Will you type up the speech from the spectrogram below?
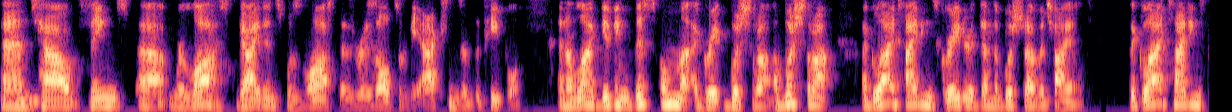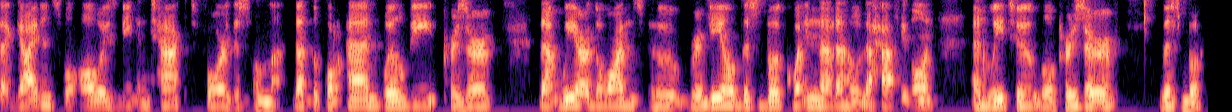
and how things uh, were lost, guidance was lost as a result of the actions of the people, and Allah giving this ummah a great bushra, a bushra, a glad tidings greater than the bushra of a child. The glad tidings that guidance will always be intact for this ummah, that the Quran will be preserved, that we are the ones who revealed this book, وَإِنَّا لَهُ لَحَافِظُونَ, and we too will preserve this book.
